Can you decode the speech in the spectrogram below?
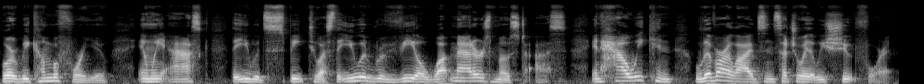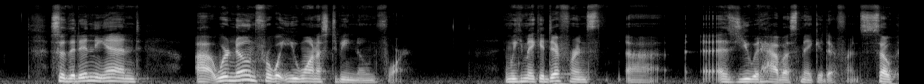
Lord, we come before you and we ask that you would speak to us, that you would reveal what matters most to us and how we can live our lives in such a way that we shoot for it. So that in the end, uh, we're known for what you want us to be known for. And we can make a difference uh, as you would have us make a difference. So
